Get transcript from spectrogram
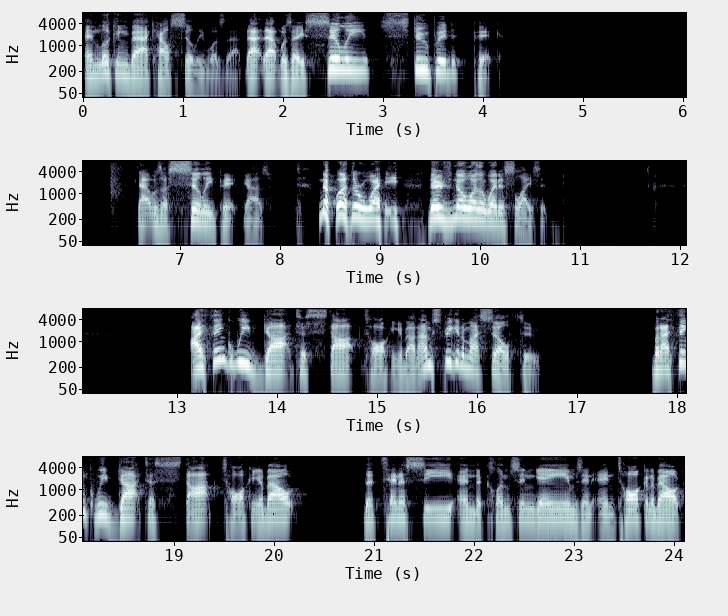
And looking back, how silly was that? That that was a silly, stupid pick. That was a silly pick, guys. no other way. There's no other way to slice it. I think we've got to stop talking about. I'm speaking to myself too. But I think we've got to stop talking about the Tennessee and the Clemson games and and talking about,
